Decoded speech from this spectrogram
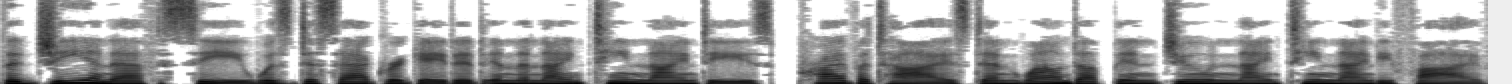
The G&FC was disaggregated in the 1990s, privatised and wound up in June 1995.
